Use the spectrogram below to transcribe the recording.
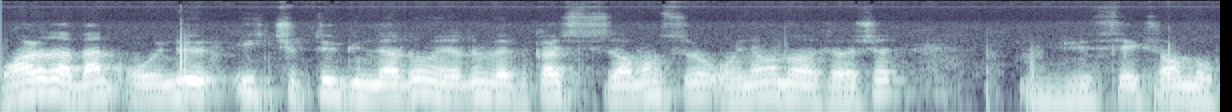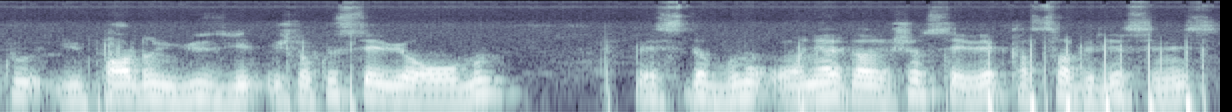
Bu arada ben oyunu ilk çıktığı günlerde oynadım ve birkaç zaman sonra oynamadım arkadaşlar. 189 pardon 179 seviye oldum. Ve siz de bunu oynayarak arkadaşlar seviye kasabilirsiniz.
